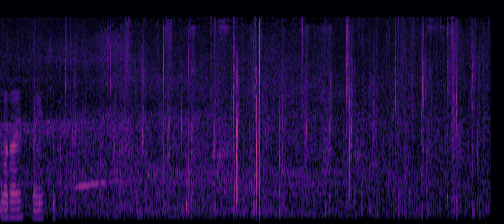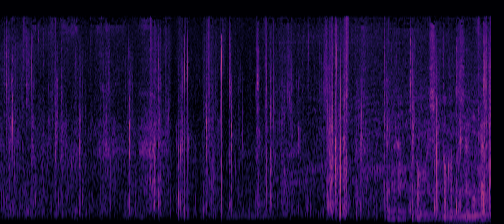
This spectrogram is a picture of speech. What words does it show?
手が大いいって山田のことをショートカットしないでいただいて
